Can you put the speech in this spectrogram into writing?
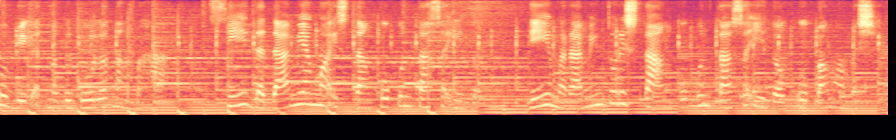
tubig at magdudulot ng baha. C. Dadami ang mga isdang pupunta sa ilog. D. Maraming turista ang pupunta sa ilog upang mamasyal.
